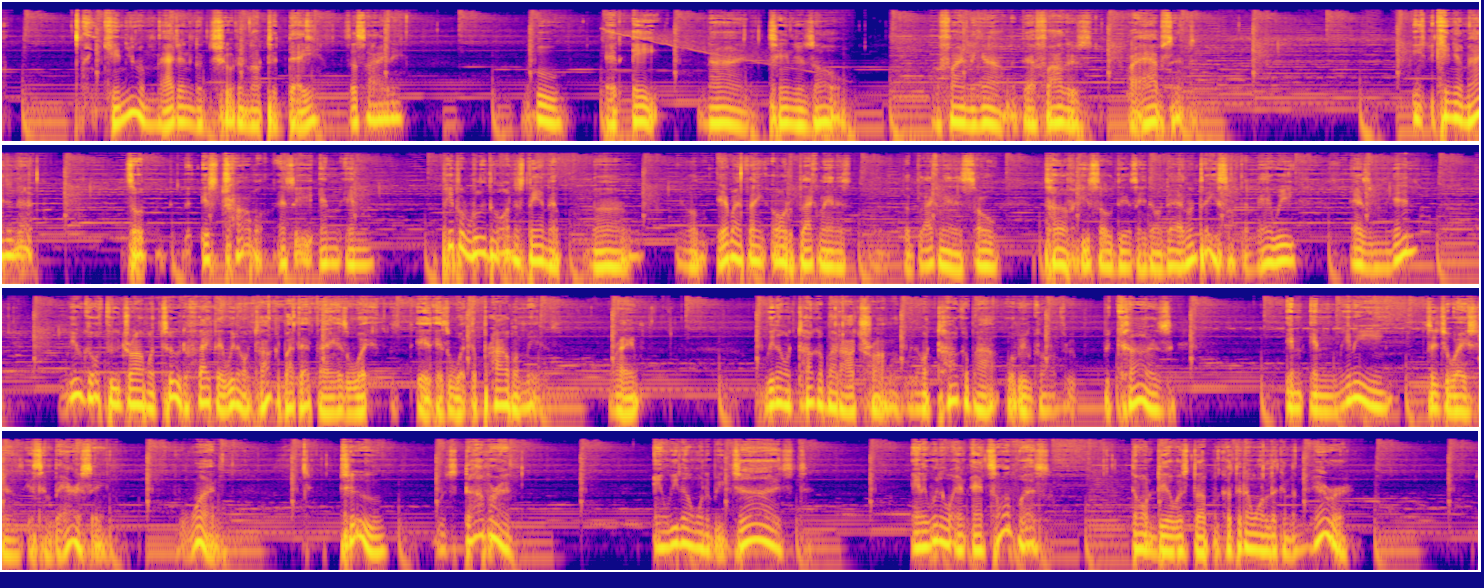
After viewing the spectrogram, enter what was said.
Can you imagine the children of today society who at 8, 9, 10 years old are finding out that their fathers are absent? Can you imagine that? So it's trauma. And see, and, and people really don't understand that. Uh, you know, everybody think, oh, the black man is the black man is so tough. He's so this. He don't that. Let me tell you something, man. We as men, we go through drama too. The fact that we don't talk about that thing is what is what the problem is, right? We don't talk about our trauma. We don't talk about what we've gone through because in in many situations it's embarrassing. One, two, we're stubborn, and we don't want to be judged. And we don't, and, and some of us don't deal with stuff because they don't want to look in the mirror.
